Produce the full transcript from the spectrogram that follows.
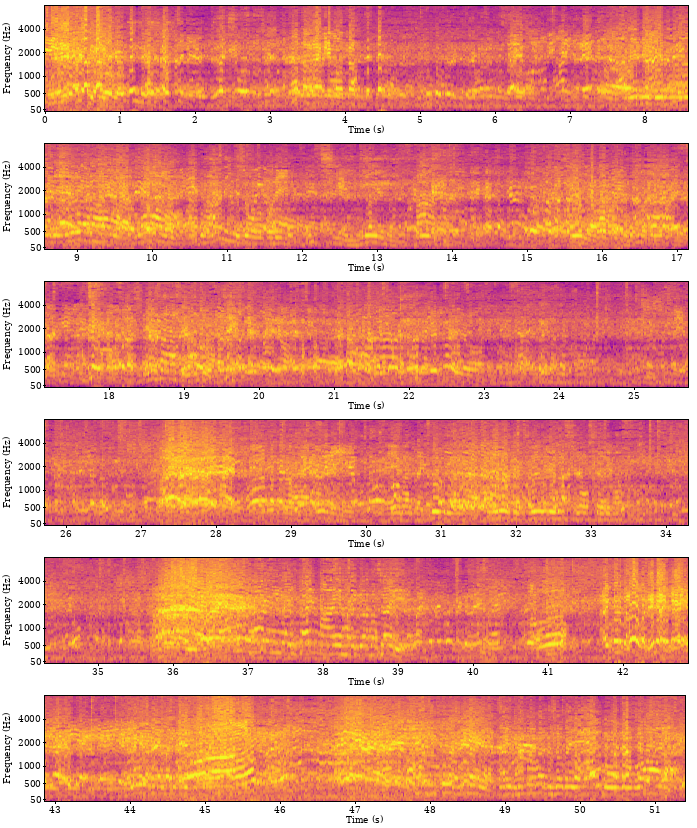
ちにいるまた裏切り者か。あと何人でしょう残り1しております。はいはいはいはいはい相変わらず青が出ないね最後反応がある状態でこうで回答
